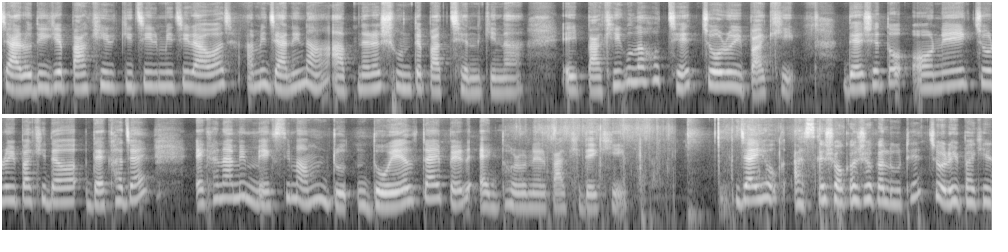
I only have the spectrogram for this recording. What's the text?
চারোদিকে পাখির কিচিরমিচির আওয়াজ, আমি জানি না আপনারা শুনতে পাচ্ছেন কি না এই পাখিগুলো হচ্ছে চড়ুই পাখি। দেশে তো অনেক চড়ুই পাখি দেওয়া, দেখা যায়। এখানে আমি ম্যাক্সিমাম দোয়েল টাইপের এক ধরনের পাখি দেখি। যাই হোক, আজকে সকাল সকাল উঠে চড়ুই পাখির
